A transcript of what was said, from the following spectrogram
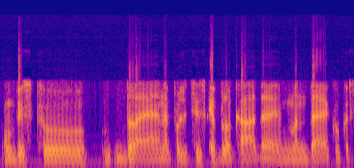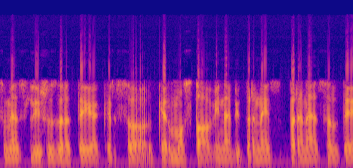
v bistvu bile ene policijske blokade, mandeje, kot sem jaz slišal, zaradi tega, ker, so, ker mostovi ne bi prenes, prenesli te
